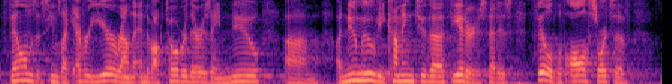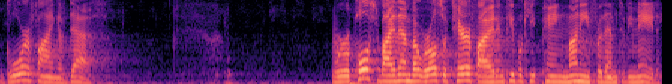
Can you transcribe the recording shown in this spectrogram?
films. It seems like every year around the end of October, there is a new, um, a new movie coming to the theaters that is filled with all sorts of glorifying of death. We're repulsed by them, but we're also terrified, and people keep paying money for them to be made.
